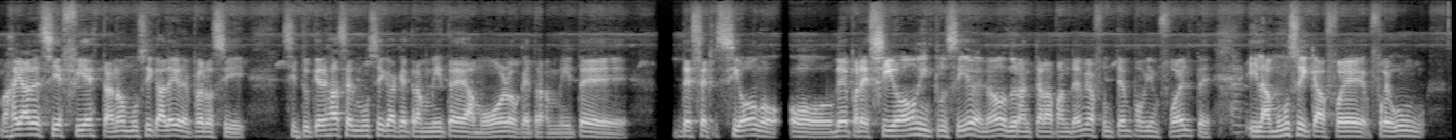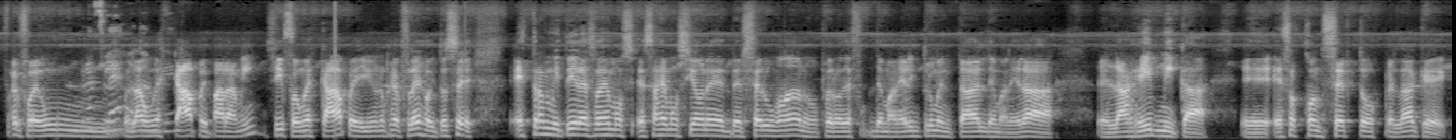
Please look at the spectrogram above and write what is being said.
más allá de si es fiesta, ¿no? Música alegre, pero si, si tú quieres hacer música que transmite amor o que transmite deserción o, depresión inclusive, ¿no? Durante la pandemia fue un tiempo bien fuerte y la música fue, fue un, fue, fue un, un, escape para mí, sí, fue un escape y un reflejo. Entonces, es transmitir esos esas emociones del ser humano, pero de, manera instrumental, de manera la rítmica, eh, esos conceptos, ¿verdad? Que,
